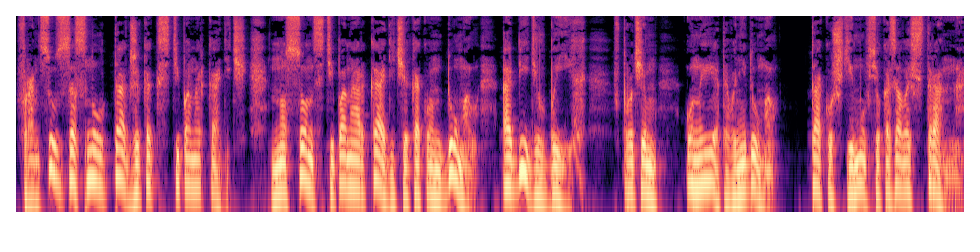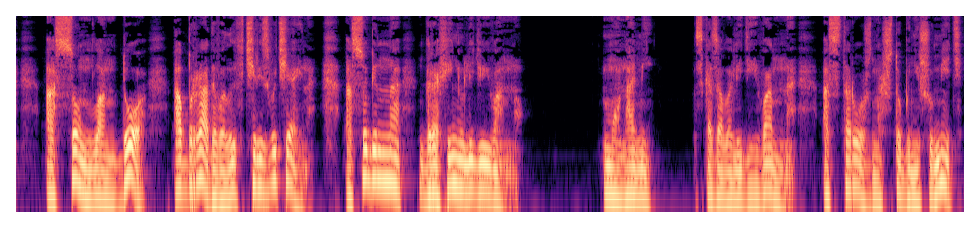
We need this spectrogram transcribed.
Француз заснул так же, как Степан Аркадьич, но сон Степана Аркадьича, как он думал, обидел бы их. Впрочем, он и этого не думал. Так уж ему все казалось странно, а сон Ландо обрадовал их чрезвычайно, особенно графиню Лидию Ивановну. «Монами», — сказала Лидия Ивановна, осторожно, чтобы не шуметь,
